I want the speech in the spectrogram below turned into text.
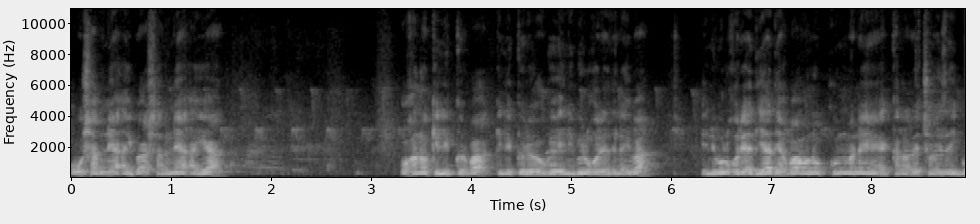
ও সামনে আইবা, সামনে আইয়া ওখানেও ক্লিক করবা। ক্লিক করে ওকে এনেবল করে দিলাইবা। এনেবল করিয়া দিয়া দেখবা অন্য কোন মানে কালারে চয়েস আইব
